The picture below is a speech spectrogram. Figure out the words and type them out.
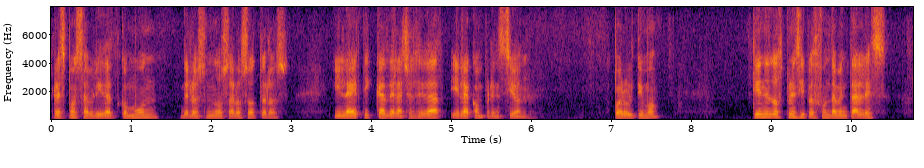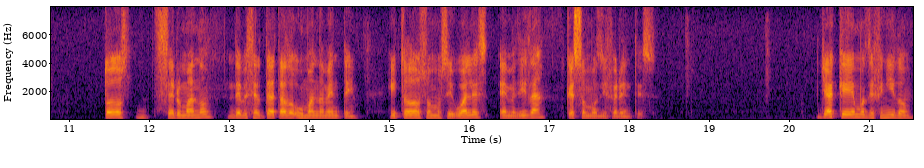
responsabilidad común de los unos a los otros y la ética de la sociedad y la comprensión. Por último, tiene dos principios fundamentales. Todo ser humano debe ser tratado humanamente y todos somos iguales en medida que somos diferentes. Ya que hemos definido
